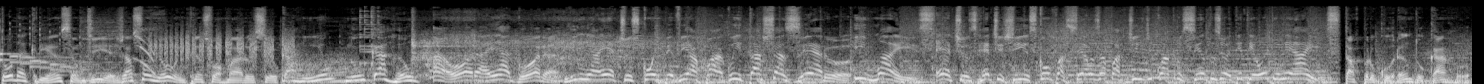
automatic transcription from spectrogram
Toda criança um dia já sonhou em transformar o seu carrinho num carrão. A hora é agora. Linha Etios com IPVA pago e taxa zero. E mais, Etios Hatch X com parcelas a partir de 488 reais. Tá procurando o carro?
